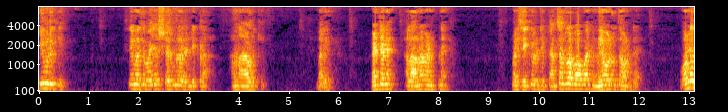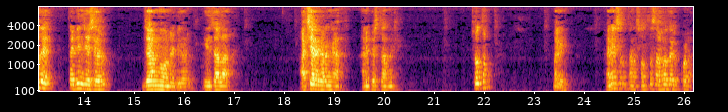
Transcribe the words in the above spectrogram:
ఈవిడికి శ్రీమతి వైఎస్ షర్మిలారెడ్డి ఇక్కడ అన్న ఆవిడకి మరి వెంటనే అలా అన్న వెంటనే మరి సెక్యూరిటీ పెంచండిరా బాబు అని మేము అడుగుతామంటే ఉన్నదే తగ్గించేశారు జగన్మోహన్ రెడ్డి గారు. ఇది చాలా ఆశ్చర్యకరంగా అనిపిస్తుంది. చూద్దాం. మరి కనీసం తన సొంత సహోదరికి కూడా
